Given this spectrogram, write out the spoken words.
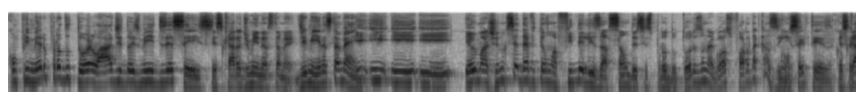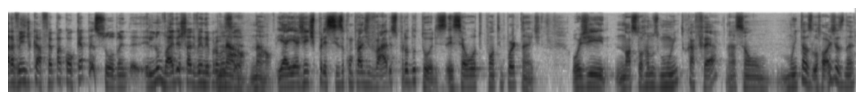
com o primeiro produtor lá de 2016. Esse cara de Minas também. De Minas também. E, e, e, e, eu imagino que você deve ter uma fidelização desses produtores um negócio fora da casinha. Com certeza. Com Esse certeza. cara vende café para qualquer pessoa, mas ele não vai deixar de vender para você. Não, não. E aí a gente precisa comprar de vários produtores. Esse é outro ponto importante. Hoje nós torramos muito café, né? São muitas lojas, né?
